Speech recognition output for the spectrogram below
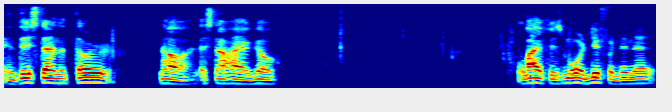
and this, down the third. No, that's not how it go. Life is more different than that.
